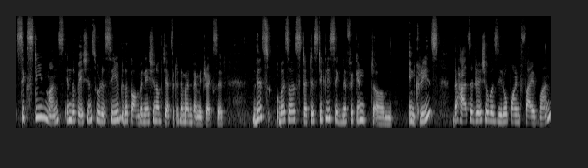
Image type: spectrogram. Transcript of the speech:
16 months in the patients who received the combination of gefitinib and pemetrexed. This was a statistically significant um, increase. The hazard ratio was 0.51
